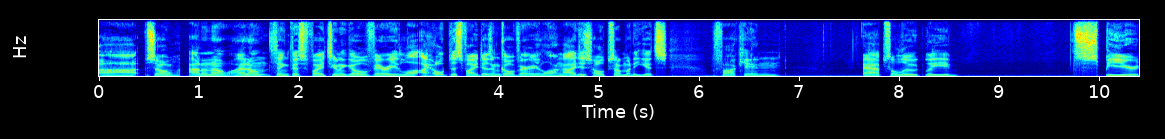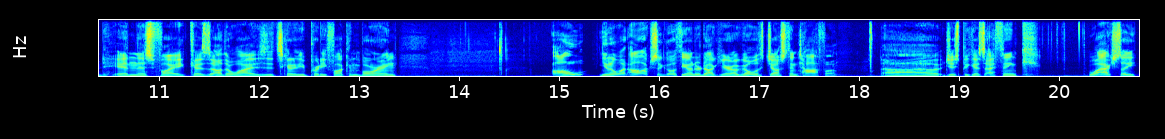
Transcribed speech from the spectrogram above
Uh, so I don't know. I don't think this fight's gonna go very long. I hope this fight doesn't go very long. I just hope somebody gets fucking absolutely speared in this fight because otherwise it's gonna be pretty fucking boring. I'll, you know what? I'll actually go with the underdog here. I'll go with Justin Tafa, uh, just because I think. Well, actually,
